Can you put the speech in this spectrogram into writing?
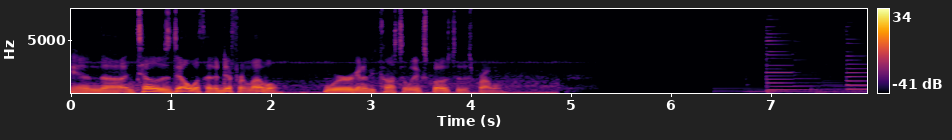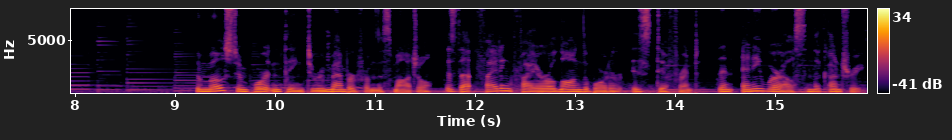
and uh, until it is dealt with at a different level, we're going to be constantly exposed to this problem. The most important thing to remember from this module is that fighting fire along the border is different than anywhere else in the country.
